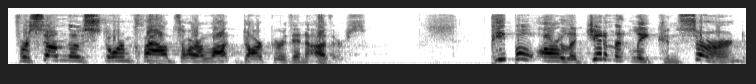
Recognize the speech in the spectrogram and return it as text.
For some, those storm clouds are a lot darker than others. People are legitimately concerned.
